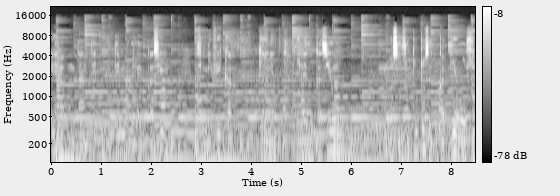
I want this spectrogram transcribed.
era abundante en el tema de la educación. Significa que en, en la educación los institutos educativos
